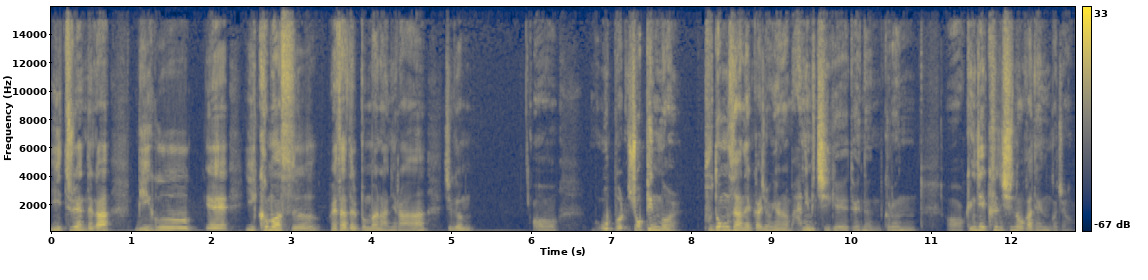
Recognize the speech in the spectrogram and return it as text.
이 트렌드가 미국의 이커머스 회사들뿐만 아니라 지금 어 오프 쇼핑몰 부동산에까지 영향을 많이 미치게 되는 그런 어 굉장히 큰 신호가 되는 거죠.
